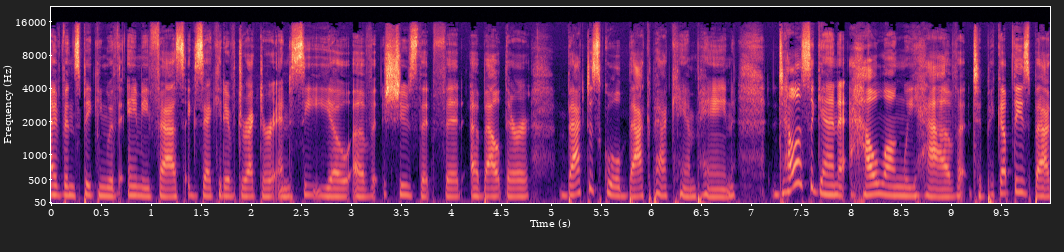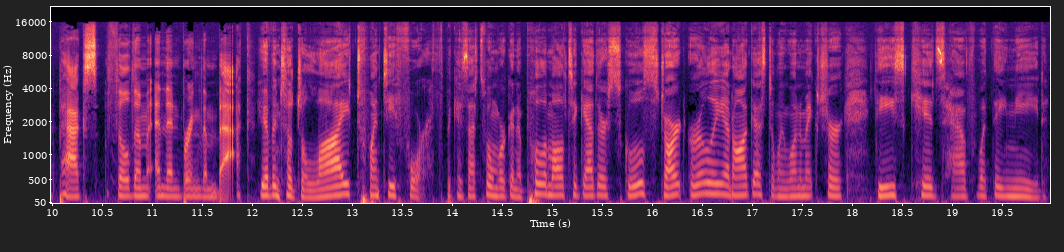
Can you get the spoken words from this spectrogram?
I've been speaking with Amy Fass, Executive Director and CEO of Shoes That Fit, about their back to school backpack campaign. Tell us again how long we have to pick up these backpacks, fill them, and then bring them back. You have until July 24th because that's when we're going to pull them all together. Schools start early in August, and we want to make sure these kids have what they need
